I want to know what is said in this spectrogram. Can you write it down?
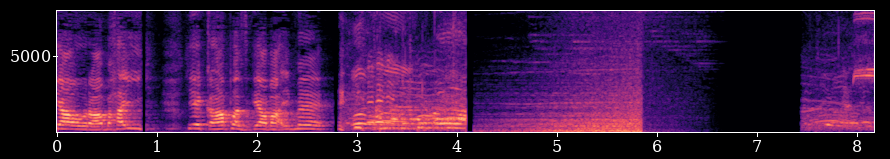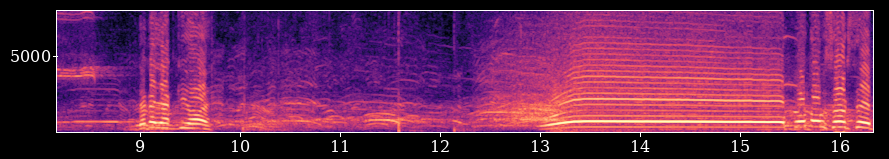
क्या हो रहा भाई ये कहाँ फंस गया भाई मैं দেখা যাক কি হয় ও শট সেভ।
